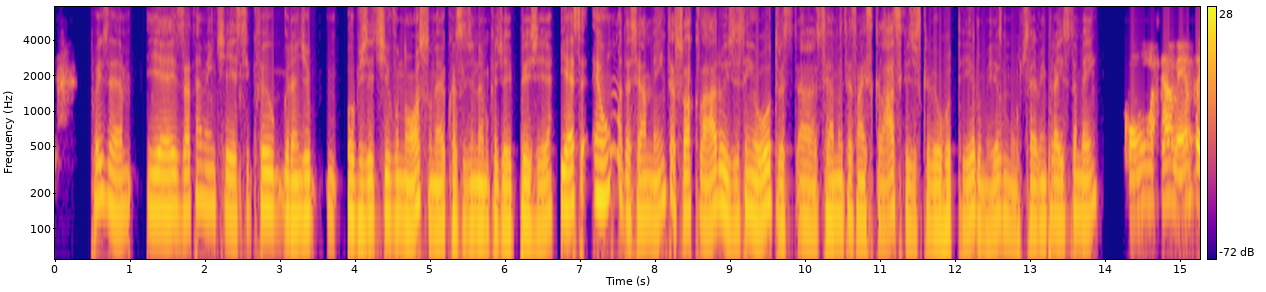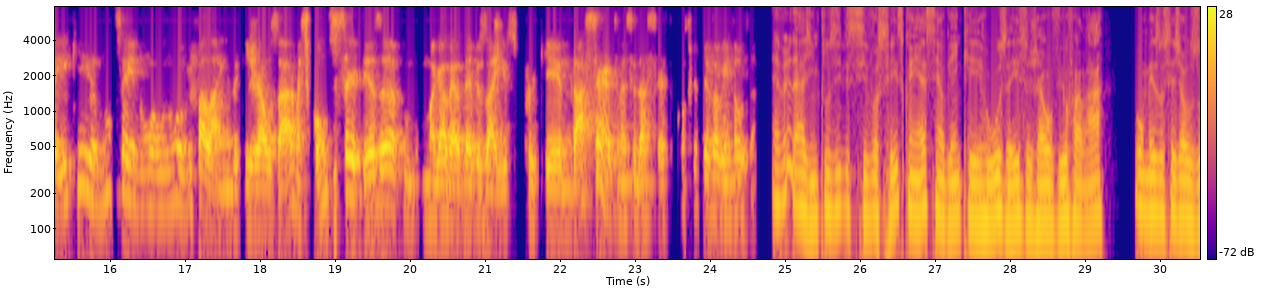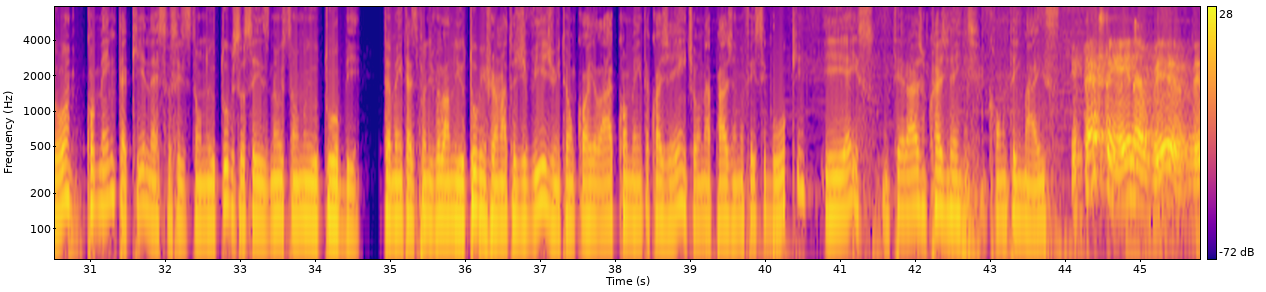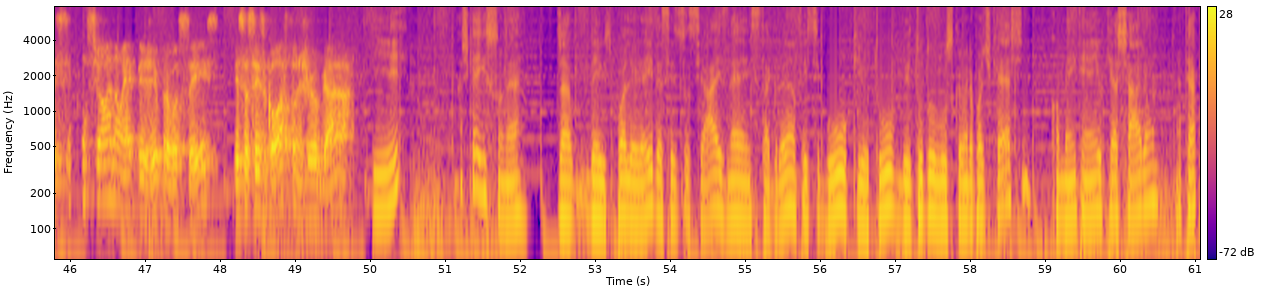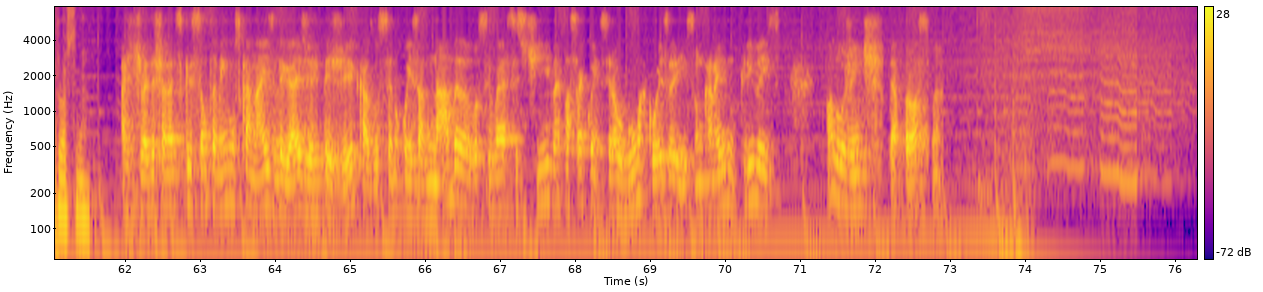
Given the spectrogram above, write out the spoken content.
Pois é, e é exatamente esse que foi o grande objetivo nosso, né, com essa dinâmica de RPG. E essa é uma das ferramentas, só claro, existem outras, as ferramentas mais clássicas de escrever o roteiro mesmo, servem para isso também com uma ferramenta aí que eu não sei, não, não, ouvi falar ainda que já usaram, mas com certeza uma galera deve usar isso, porque dá certo, né? Se dá certo, com certeza alguém tá usando. É verdade. Inclusive, se vocês conhecem alguém que usa isso, já ouviu falar, ou mesmo você já usou, comenta aqui, né? Se vocês estão no YouTube, se vocês não estão no YouTube, também está disponível lá no YouTube em formato de vídeo, então corre lá, comenta com a gente ou na página no Facebook. E é isso, interajam com a gente, contem mais. E testem aí, né? Vê, vê se funciona um RPG para vocês, vê se vocês gostam de jogar. E acho que é isso, né? Já dei o spoiler aí das redes sociais, né? Instagram, Facebook, YouTube, tudo Luz Câmera Podcast. Comentem aí o que acharam. Até a próxima. A gente vai deixar na descrição também uns canais legais de RPG. Caso você não conheça nada, você vai assistir e vai passar a conhecer alguma coisa aí. São canais incríveis. Falou, gente. Até a próxima.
